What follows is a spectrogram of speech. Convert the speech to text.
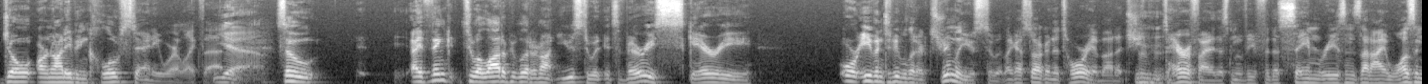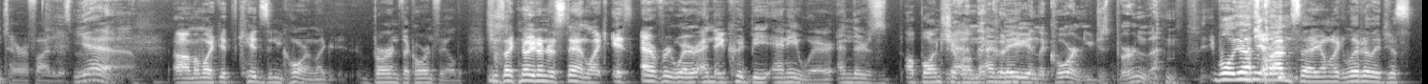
don't are not even close to anywhere like that Yeah. So I think to a lot of people that are not used to it, it's very scary. Or even to people that are extremely used to it. Like I was talking to Tori about it. She's Mm-hmm. terrified of this movie for the same reasons that I wasn't terrified of this movie. Yeah. Um, I'm like, it's kids in corn, like burned the cornfield. She's like, no, you don't understand. Like it's everywhere, and they could be anywhere, and there's a bunch Yeah, of and them, they and could they. be in the corn. You just burn them. well, yeah, that's what I'm saying. I'm like, literally just.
